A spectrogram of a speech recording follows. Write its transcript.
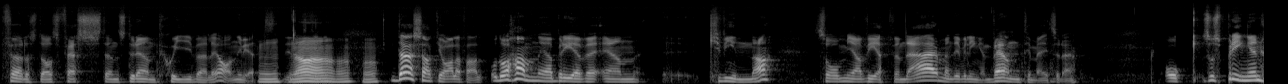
födelsedagsfest, en studentskiva eller ja, ni vet. Mm. Det- Ja, ja, ja, ja. Där satt jag i alla fall och då hamnade jag bredvid en eh, kvinna som jag vet vem det är, men det är väl ingen vän till mig sådär. Och så springer en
